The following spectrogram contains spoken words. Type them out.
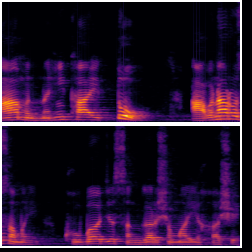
આમ નહીં થાય તો આવનારો સમય ખૂબ જ સંઘર્ષમય હશે.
